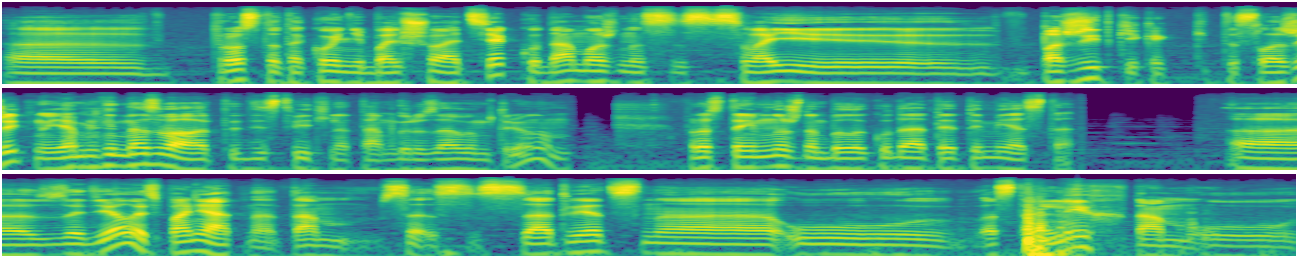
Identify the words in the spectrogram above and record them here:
э, просто такой небольшой отсек, куда можно свои э, пожитки какие-то сложить, но я бы не назвал это действительно там грузовым трюном. Просто им нужно было куда-то это место э, заделать, понятно. Там, со соответственно, у остальных, там, у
